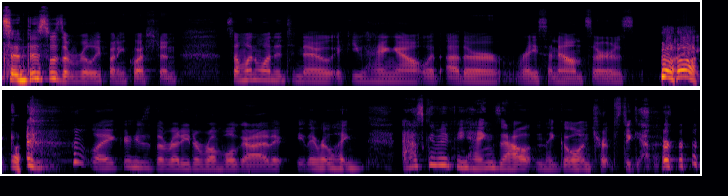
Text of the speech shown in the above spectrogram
So this was a really funny question. Someone wanted to know if you hang out with other race announcers, like, like who's the ready to rumble guy. They, they were like, ask him if he hangs out and they go on trips together.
